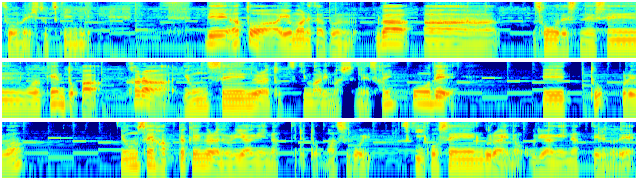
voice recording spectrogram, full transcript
そうね、一月に。で、あとは読まれた分が、あそうですね、1500円とかから4000円ぐらいと月もありましたね。最高で、えー、っと、これは？4800円ぐらいの売り上げになってると、まあすごい月5000円ぐらいの売り上げになっているので、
